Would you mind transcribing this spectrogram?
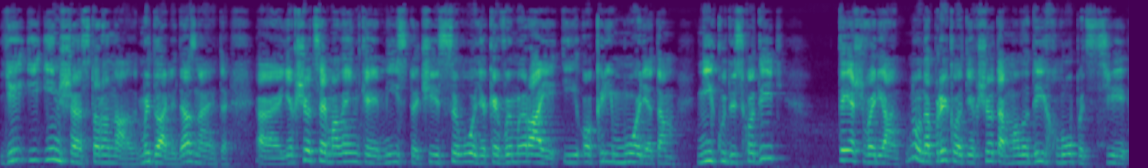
є і інша сторона медалі, да, знаєте. Е, якщо це маленьке місто чи село, яке вимирає, і окрім моря там нікуди сходить, теж варіант. Ну, наприклад, якщо там молодий хлопець чи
